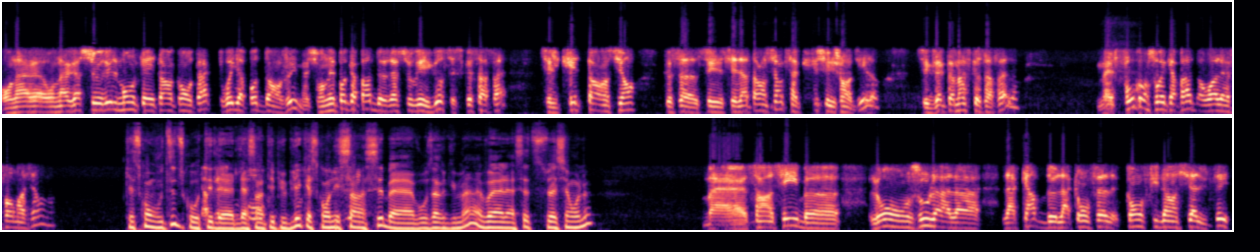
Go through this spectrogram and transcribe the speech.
on a, on a rassuré le monde qui a été en contact. Toi, il n'y a pas de danger. Mais si on n'est pas capable de rassurer les gars, c'est ce que ça fait. C'est le cri de tension que ça, c'est, c'est la tension que ça crée chez les chantiers, là. C'est exactement ce que ça fait, là. Mais il faut qu'on soit capable d'avoir l'information, Qu'est-ce qu'on vous dit du côté de, la santé publique? Est-ce qu'on est sensible à vos arguments à, cette situation-là? Ben, sensible. Euh, là, on joue la, la, la carte de la confidentialité.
